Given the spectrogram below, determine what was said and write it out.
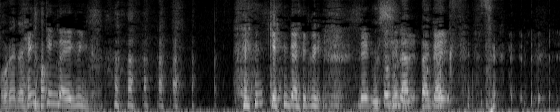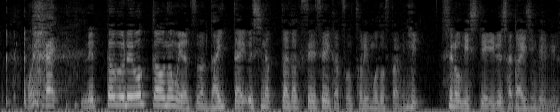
俺レ偏見がえぐいんだよ。偏見がえぐい。レッドブル失った学生。もう一回レッドブルウォッカを飲むやつは大体失った学生生活を取り戻すために 背伸びしている社会人デビュー。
